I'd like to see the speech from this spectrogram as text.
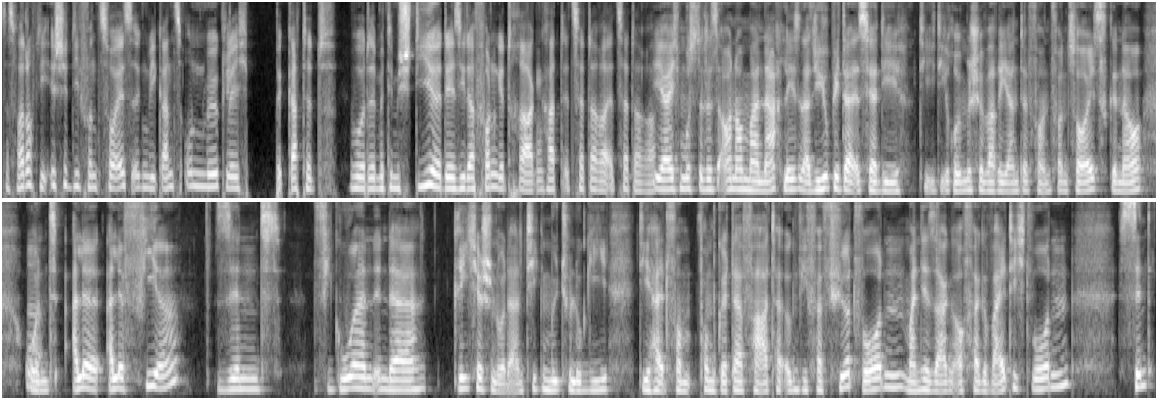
Das war doch die Ische, die von Zeus irgendwie ganz unmöglich begattet wurde mit dem Stier, der sie davongetragen hat, etc. etc. Ja, ich musste das auch nochmal nachlesen. Also Jupiter ist ja die, die, die römische Variante von, von Zeus, genau. Und alle, alle vier sind Figuren in der griechischen oder antiken Mythologie, die halt vom, vom Göttervater irgendwie verführt wurden. Manche sagen auch vergewaltigt wurden. Es sind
